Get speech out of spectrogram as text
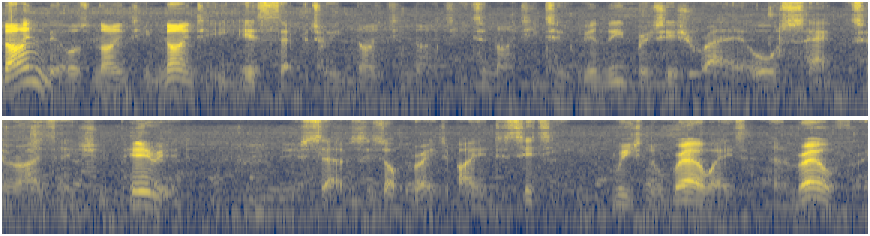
Nine Mills 1990 is set between 1990 to 92 in the British Rail sectorisation period, with services operated by Intercity, regional railways and rail freight.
